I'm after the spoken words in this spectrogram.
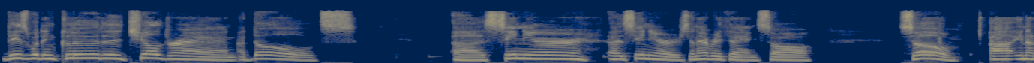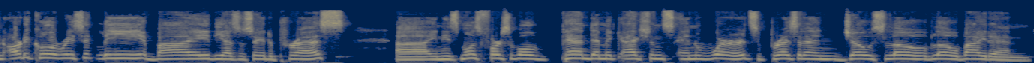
This would include children, adults, uh, senior uh, seniors and everything. So, so uh, in an article recently by the Associated Press, uh, in his most forcible pandemic actions and words, President Joe Slow Blow Biden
